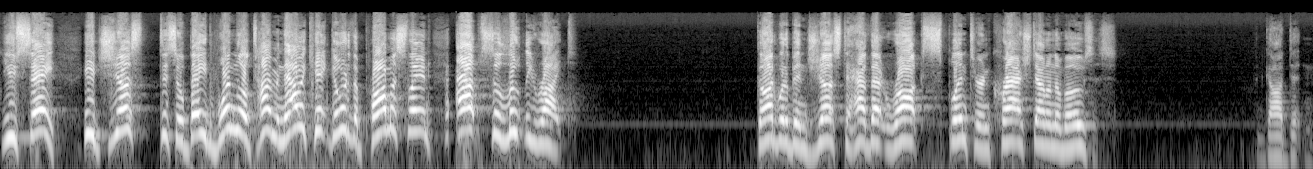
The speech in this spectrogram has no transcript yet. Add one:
You say, he just disobeyed one little time and now he can't go to the promised land? Absolutely right. God would have been just to have that rock splinter and crash down onto Moses. God didn't.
